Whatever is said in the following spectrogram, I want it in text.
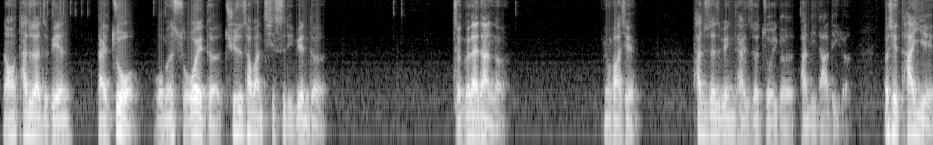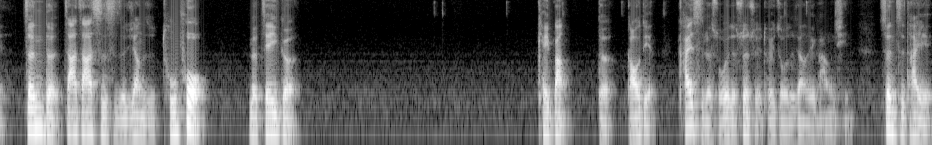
然后他就在这边来做我们所谓的趋势操盘趋势里面的整个带弹了。有发现，他就在这边开始在做一个盘底打底了，而且他也真的扎扎实实的这样子突破了这一个 K 棒的高点，开始了所谓的顺水推舟的这样的一个行情，甚至他也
